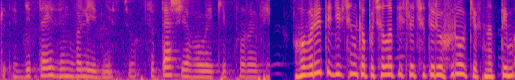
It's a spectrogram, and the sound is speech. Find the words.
для дітей з інвалідністю. Це теж є великий прорив. Говорити дівчинка почала після чотирьох років. Над тим,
